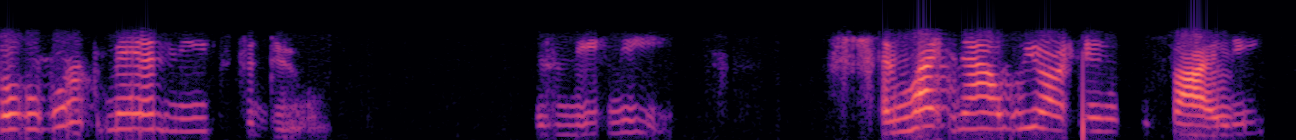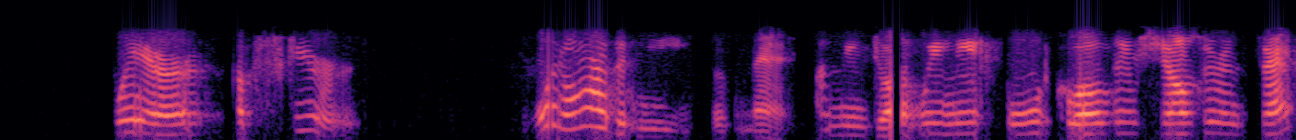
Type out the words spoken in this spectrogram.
So the work man needs to do is meet needs. And right now we are in a society where obscured. What are the needs of men? I mean, don't we need food, clothing, shelter, and sex?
